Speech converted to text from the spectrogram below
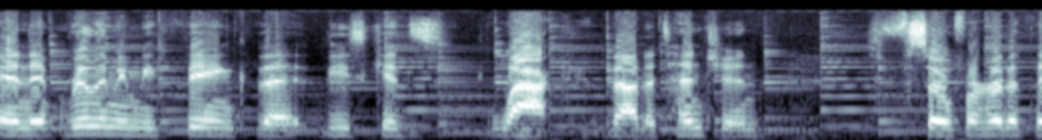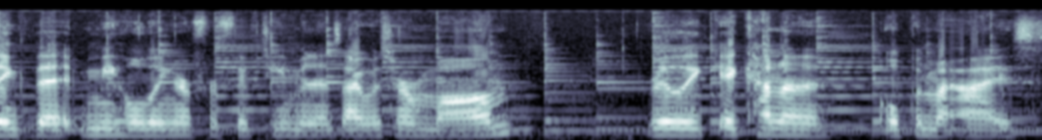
And it really made me think that these kids lack that attention. So for her to think that me holding her for 15 minutes I was her mom, really it kind of opened my eyes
